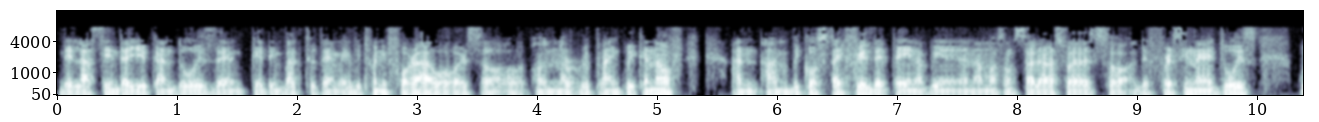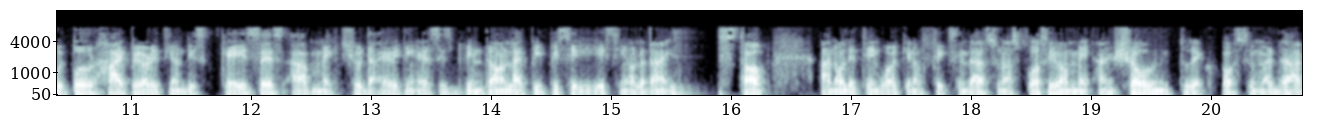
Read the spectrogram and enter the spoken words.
the last thing that you can do is then getting back to them every 24 hours or, or not replying quick enough. And, and because I feel the pain of being an Amazon seller as well. So the first thing I do is we put high priority on these cases, uh, make sure that everything else is being done, like PPC listing, all of that is stopped and all the team working on fixing that as soon as possible and, make, and showing to the customer that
